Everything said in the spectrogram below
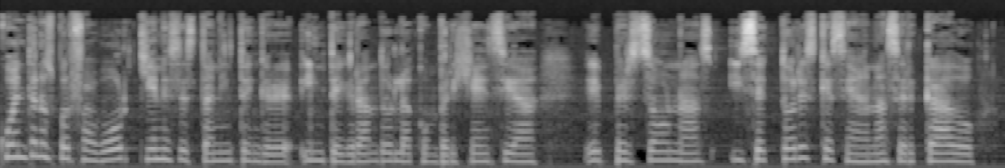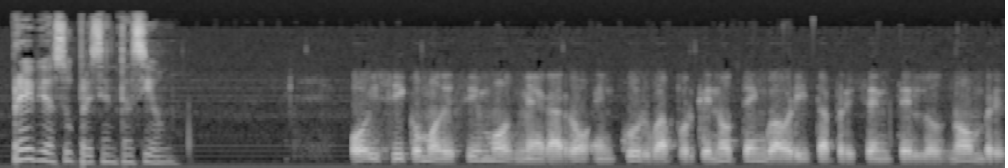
cuéntenos por favor quiénes están integrando la convergencia, eh, personas y sectores que se han acercado previo a su presentación. Hoy sí, como decimos, me agarró en curva porque no tengo ahorita presente los nombres.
